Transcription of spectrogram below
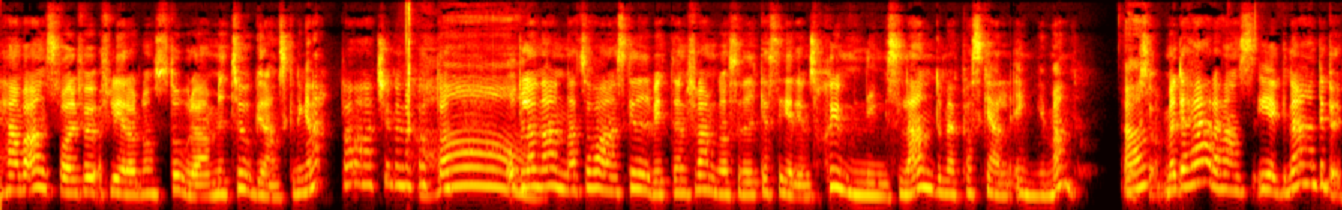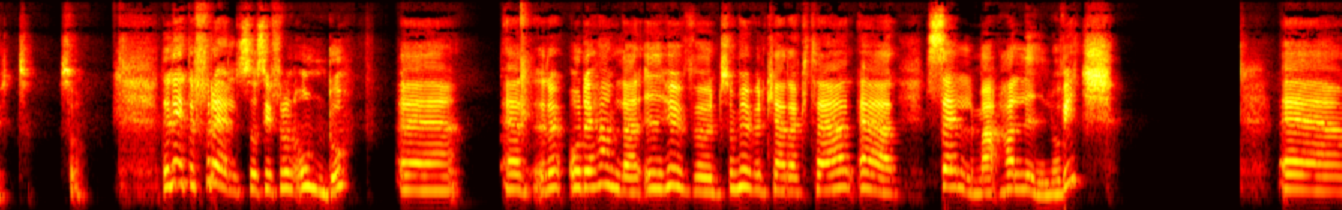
Han var ansvarig för flera av de stora metoo-granskningarna, bland annat 2017. Ah. Och bland annat så har han skrivit den framgångsrika serien Skymningsland med Pascal Engemann. Ja. Också. Men det här är hans egna debut. Så. Den heter Fräls oss ifrån ondo. Eh, det, och det handlar i huvud, som huvudkaraktär är Selma Halilovic. Eh,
